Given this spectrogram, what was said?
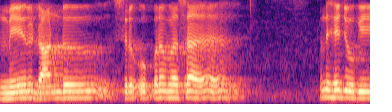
ਮੇਰ ਡੰਡ ਸਿਰ ਉਪਰ ਵਸੈ। ਕਹਿੰਦੇ ਜੋਗੀ,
